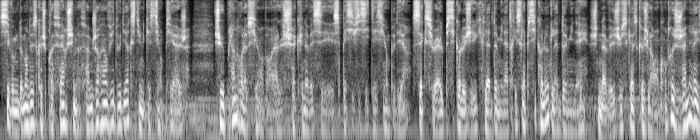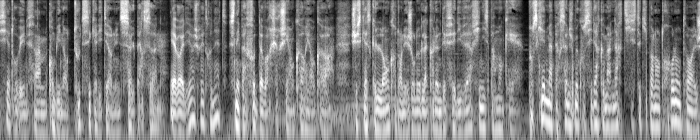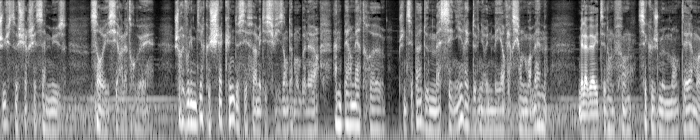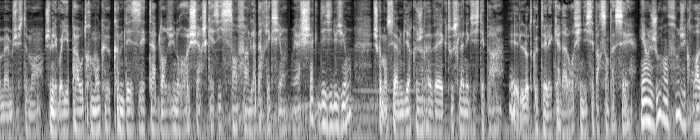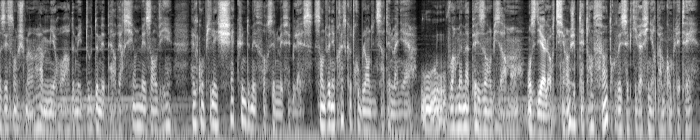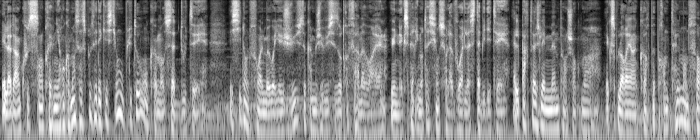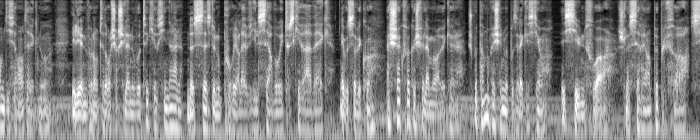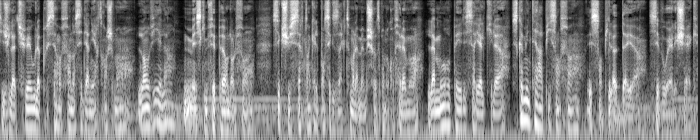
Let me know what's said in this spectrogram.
Si vous me demandez ce que je préfère chez ma femme, j'aurais envie de vous dire que c'est une question piège. J'ai eu plein de relations avant elle, chacune avait ses spécificités, si on peut dire. Sexuelle, psychologique, la dominatrice, la psychologue, la dominée. Je n'avais jusqu'à ce que je la rencontre jamais réussi à trouver une femme combinant toutes ces qualités en une seule personne. Et à vrai dire, je vais être honnête, ce n'est pas faute d'avoir cherché encore et encore, jusqu'à ce que l'encre dans les journaux de la colonne des faits divers finisse par manquer. Pour ce qui est de ma personne, je me considère comme un artiste qui pendant trop longtemps a juste cherché sa muse sans réussir à la trouver. J'aurais voulu me dire que chacune de ces femmes était suffisante à mon bonheur, à me permettre, euh, je ne sais pas, de m'assainir et de devenir une meilleure version de moi-même. Mais la vérité, dans le fond, c'est que je me mentais à moi-même, justement. Je ne les voyais pas autrement que comme des étapes dans une recherche quasi sans fin de la perfection. Et à chaque désillusion, je commençais à me dire que je rêvais que tout cela n'existait pas. Et de l'autre côté, les cadavres finissaient par s'entasser. Et un jour, enfin, j'ai croisé son chemin, un miroir de mes doutes, de mes perversions, de mes envies. Elle compilait chacune de mes forces et de mes faiblesses. Ça en devenait presque troublant d'une certaine manière. Ou, voire même apaisant, bizarrement. On se dit alors, tiens, j'ai peut-être enfin trouvé celle qui va finir par me comprendre et là, d'un coup, sans prévenir, on commence à se poser des questions, ou plutôt on commence à douter. Et si dans le fond elle me voyait juste comme j'ai vu ces autres femmes avant elle? Une expérimentation sur la voie de la stabilité. Elle partage les mêmes penchants que moi. Explorer un corps peut prendre tellement de formes différentes avec nous. Il y a une volonté de rechercher la nouveauté qui au final ne cesse de nous pourrir la vie, le cerveau et tout ce qui va avec. Et vous savez quoi? À chaque fois que je fais l'amour avec elle, je peux pas m'empêcher de me poser la question. Et si une fois, je la serrais un peu plus fort? Si je la tuais ou la poussais enfin dans ses derniers tranchements L'envie est là. Mais ce qui me fait peur dans le fond, c'est que je suis certain qu'elle pense exactement la même chose pendant qu'on fait l'amour. L'amour au pays des serial killers, c'est comme une thérapie sans fin, et sans pilote d'ailleurs. C'est voué à l'échec.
